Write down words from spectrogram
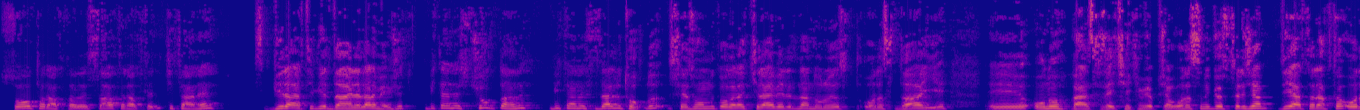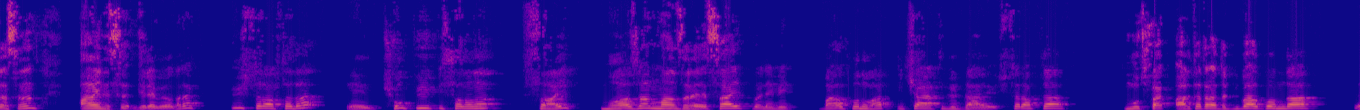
sol tarafta ve sağ tarafta iki tane 1 artı 1 daireler mevcut. Bir tanesi çok dağınık, bir tanesi derli toplu. Sezonluk olarak kiraya verildiğinden dolayı orası, orası daha iyi. Ee, onu ben size çekim yapacağım. Orasını göstereceğim. Diğer tarafta orasının aynısı birebir olarak. Üst tarafta da e, çok büyük bir salona sahip, muazzam manzaraya sahip böyle bir balkonu var. 2 artı 1 daire. Üst tarafta mutfak, arka tarafta bir balkon daha. Ee,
